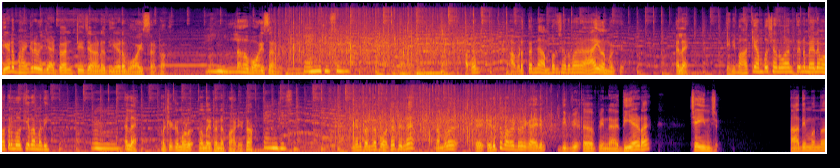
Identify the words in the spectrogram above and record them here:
ദിയയുടെ ഭയങ്കര വലിയ അഡ്വാന്റേജ് ആണ് ദിയയുടെ വോയിസ് കേട്ടോ. നല്ല വോയിസ് ആണ്. അപ്പം അവിടെ തന്നെ അമ്പത് ശതമാനം ആയി നമുക്ക്. അല്ലേ? ഇനി ബാക്കി അമ്പത് ശതമാനത്തിന്റെ മേലെ മാത്രം വർക്ക് ചെയ്താൽ മതി. അല്ലേ? ബാക്കിയൊക്കെ നമ്മൾ നന്നായിട്ട് തന്നെ പാടി കേട്ടോ. ഇങ്ങനെ തന്നെ പോട്ടെ. പിന്നെ നമ്മൾ എടുത്തു പറയേണ്ട ഒരു കാര്യം ദിവ്യ പിന്നെ ദിയയുടെ ചേഞ്ച് ആദ്യം വന്ന്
